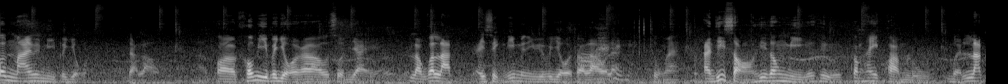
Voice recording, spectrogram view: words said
ต้นไม้มันมีประโยชน์จากเรา พอเขามีประโยชน์กับเราส่วนใหญ่ เราก็รักไอ้สิ่งที่มันมีประโยชน์ต่อเราแหละถูกไหมอันที่สองที่ต้องมีก็คือต้องให้ความรู้ เหมือนรัก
